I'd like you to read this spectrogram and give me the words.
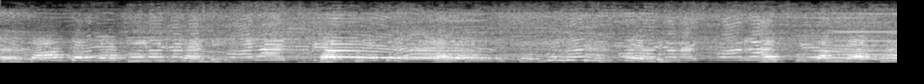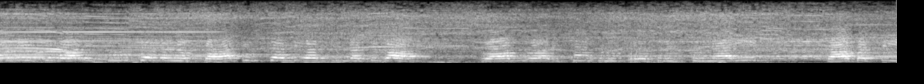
ప్రశాంతంగా జీవించండి. భద్రత చర్యలు తీసుకోండి ఖచ్చితంగా పోలీసు వారి సూచనలు పాటించండి అంటున్నట్టుగా స్వామి వారి చూపులు ప్రసరిస్తున్నాయి కాబట్టి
